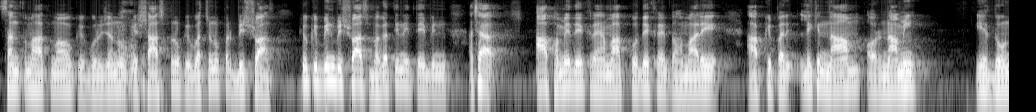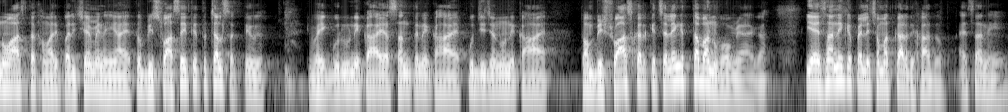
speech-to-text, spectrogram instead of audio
संत महात्माओं के, गुरुजनों के, शास्त्रों के वचनों पर विश्वास, क्योंकि बिन विश्वास भगत ही नहीं थे, बिन अच्छा आप हमें देख रहे हैं, हम आपको देख रहे हैं तो हमारे, आपके पर, लेकिन नाम और नामी, ये दोनों आज तक हमारे परिचय में नहीं आए। तो विश्वास ही थे तो चल सकते हुए, कि भाई गुरु ने कहा है या संत ने कहा है पूज्य जनों ने कहा है तो हम विश्वास करके चलेंगे तब अनुभव में आएगा। ये ऐसा नहीं कि पहले चमत्कार दिखा दो ऐसा नहीं।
